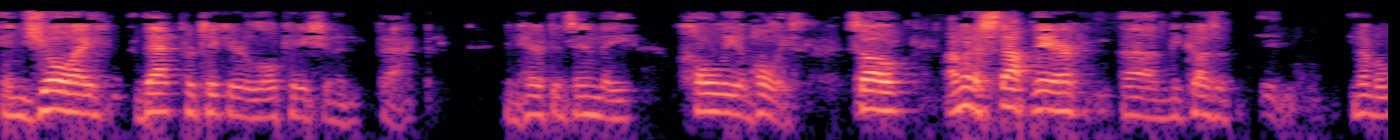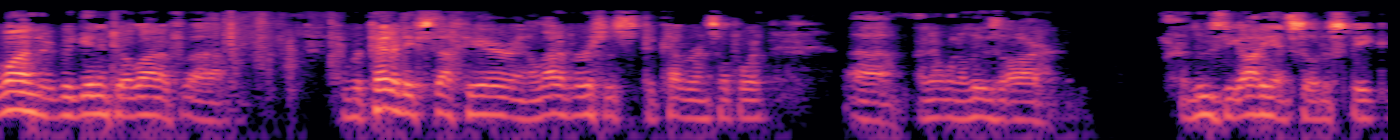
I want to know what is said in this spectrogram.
enjoy that particular location, in fact. Inheritance in the Holy of Holies. So I'm going to stop there uh, because of, number one, we get into a lot of uh, repetitive stuff here and a lot of verses to cover and so forth. Uh, I don't want to lose our lose the audience, so to speak.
